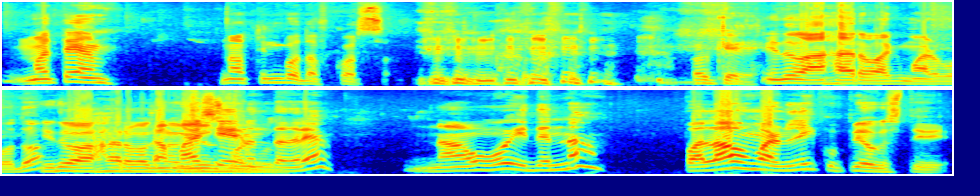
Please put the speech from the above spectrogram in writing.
ಮತ್ತೆ ನಾವು ತಿನ್ಬೋದು ಅಫ್ಕೋರ್ಸ್ ಓಕೆ ಇದು ಆಹಾರವಾಗಿ ಮಾಡ್ಬೋದು. ಇದು ಆಹಾರವಾಗಿ ತಮಾಷೆ. ಏನಂತಂದ್ರೆ ನಾವು ಇದನ್ನ ಪಲಾವ್ ಮಾಡ್ಲಿಕ್ಕೆ ಉಪಯೋಗಿಸ್ತೀವಿ.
